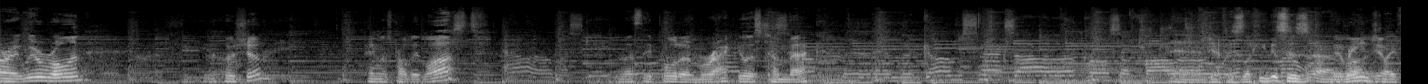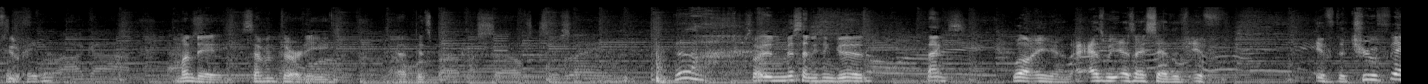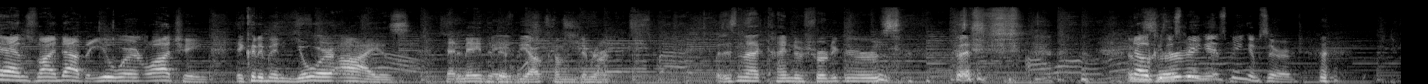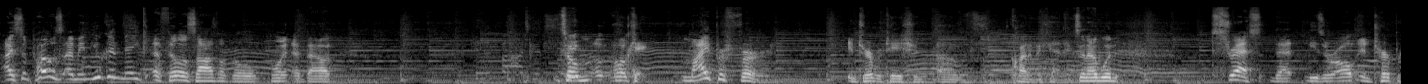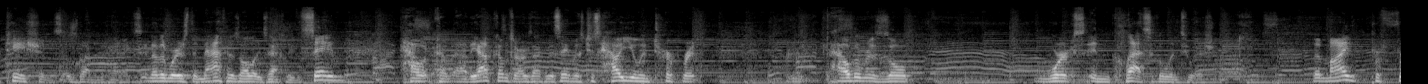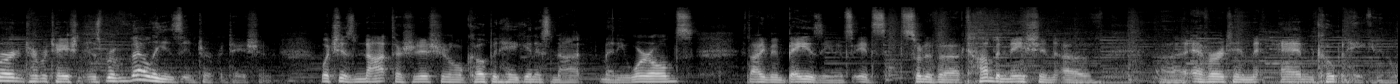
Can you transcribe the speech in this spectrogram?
All right, we were rolling in the post show. Penguins probably lost, unless they pulled a miraculous comeback. And Jeff is looking. This is uh, They Range lost, yep, Life from the beautiful. Pavement. Monday, seven thirty at Pittsburgh. so I didn't miss anything good. Thanks. Well, you know, as we as I said, if- if if the true fans find out that you weren't watching, it could have been your eyes that made the Made the outcome different. But isn't that kind of Schrodinger's? No, because it's being, it's being observed. I suppose. I mean, you could make a philosophical point about. So okay, my preferred interpretation of quantum mechanics, and I would stress that these are all interpretations of quantum mechanics. In other words, the math is all exactly the same. How it come, the outcomes are exactly the same. It's just how you interpret how the result works in classical intuition. But my preferred interpretation is Rovelli's interpretation, which is not the traditional Copenhagen. It's not many worlds. It's not even Bayesian. It's it's sort of a combination of uh, Everton and Copenhagen.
